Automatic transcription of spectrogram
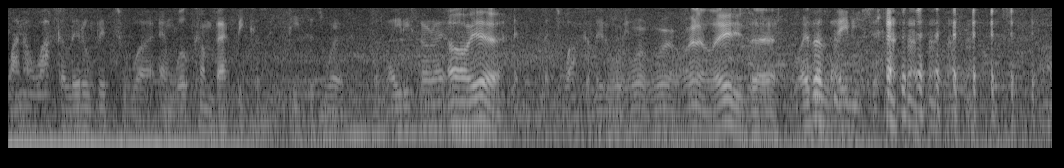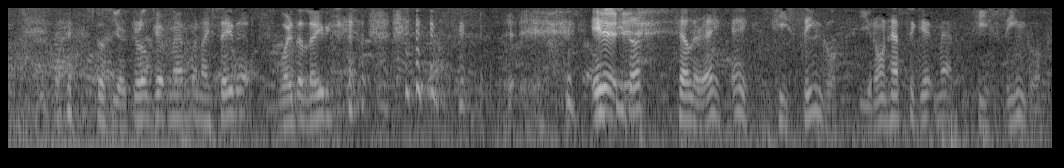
Wanna walk a little bit to, uh, and we'll come back because pizza's where the ladies are at. Oh yeah, Let's let's walk a little where, bit. where, where, where the ladies at? Where the ladies at? Does your girl get mad when I say that? Where the ladies at? if she Yeah. does, tell her, hey, hey, he's single. You don't have to get mad. He's single.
